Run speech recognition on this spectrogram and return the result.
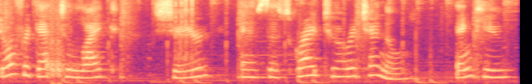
Don't forget to like, share, and subscribe to our channel. Thank you.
